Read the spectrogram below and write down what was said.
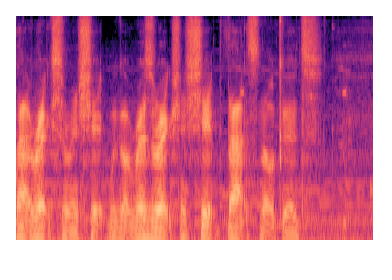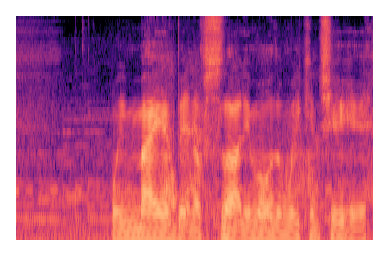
That Rexian ship, we got Resurrection ship, that's not good. We may have bitten off slightly more than we can chew here.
